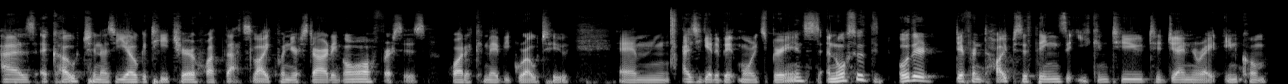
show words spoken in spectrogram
as a coach and as a yoga teacher, what that's like when you're starting off versus what it can maybe grow to um, as you get a bit more experience, and also the other different types of things that you can do to generate income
